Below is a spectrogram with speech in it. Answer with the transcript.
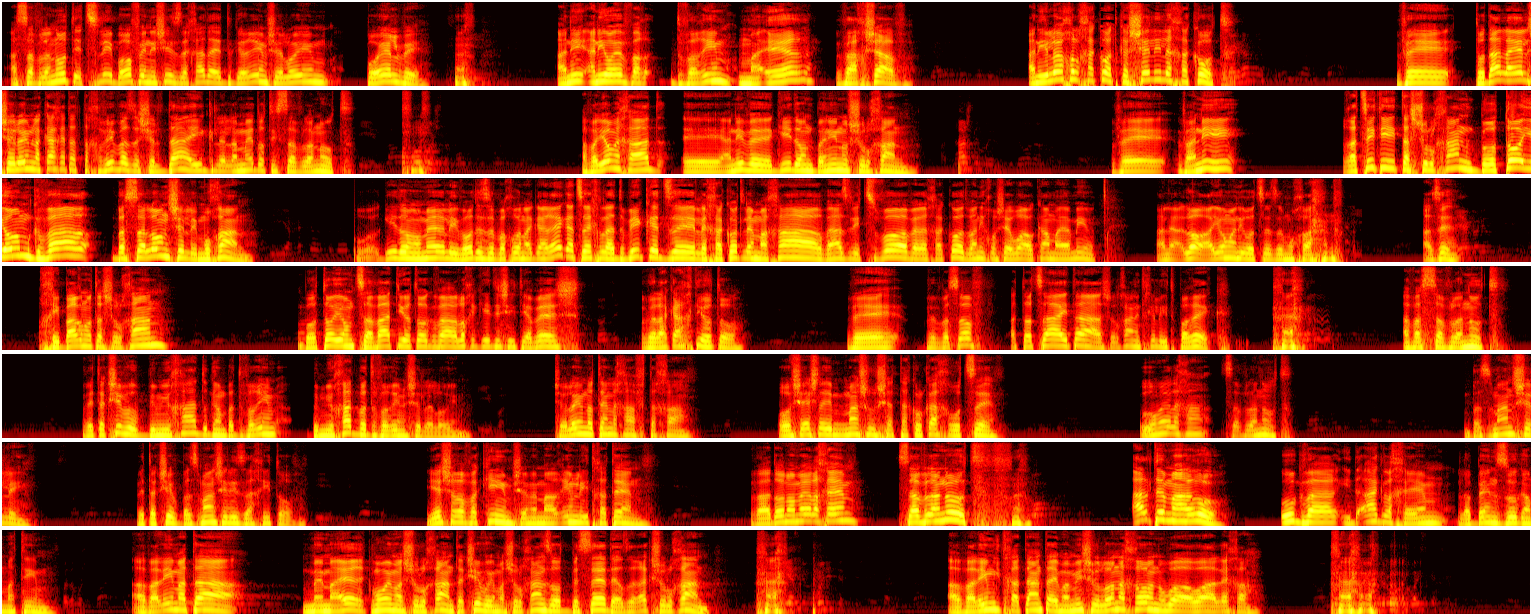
הסבלנות אצלי באופן אישי זה אחד האתגרים שאלוהים פועל בי. אני, אני אוהב דברים מהר ועכשיו. אני לא יכול לחכות, קשה לי לחכות. ותודה לאל שאלוהים לקח את התחביב הזה של דייג ללמד אותי סבלנות. אבל יום אחד אה, אני וגדעון בנינו שולחן. ו, ואני רציתי את השולחן באותו יום כבר בסלון שלי, מוכן. גדעון אומר לי, ועוד איזה בחור נגע, רגע, צריך להדביק את זה, לחכות למחר, ואז לצבוע ולחכות, ואני חושב, וואו, כמה ימים. אני, לא, היום אני רוצה את זה מוכן. אז זה, חיברנו את השולחן, באותו יום צבעתי אותו כבר, לא חיכיתי שיתייבש, ולקחתי אותו. ו, ובסוף התוצאה הייתה, השולחן התחיל להתפרק. אבל סבלנות. ותקשיבו, במיוחד גם בדברים, במיוחד בדברים של אלוהים. שאלוהים נותן לך הבטחה, או שיש להם משהו שאתה כל כך רוצה. הוא אומר לך, סבלנות. בזמן שלי, ותקשיב, בזמן שלי זה הכי טוב. יש רווקים שממהרים להתחתן, והאדון אומר לכם, סבלנות. אל תמהרו. הוא כבר ידאג לכם לבן זוג המתאים. אבל אם אתה ממהר כמו עם השולחן, תקשיבו, עם השולחן זה עוד בסדר, זה רק שולחן. אבל אם התחתנת עם המישהו לא נכון, וואו, וואו, עליך.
